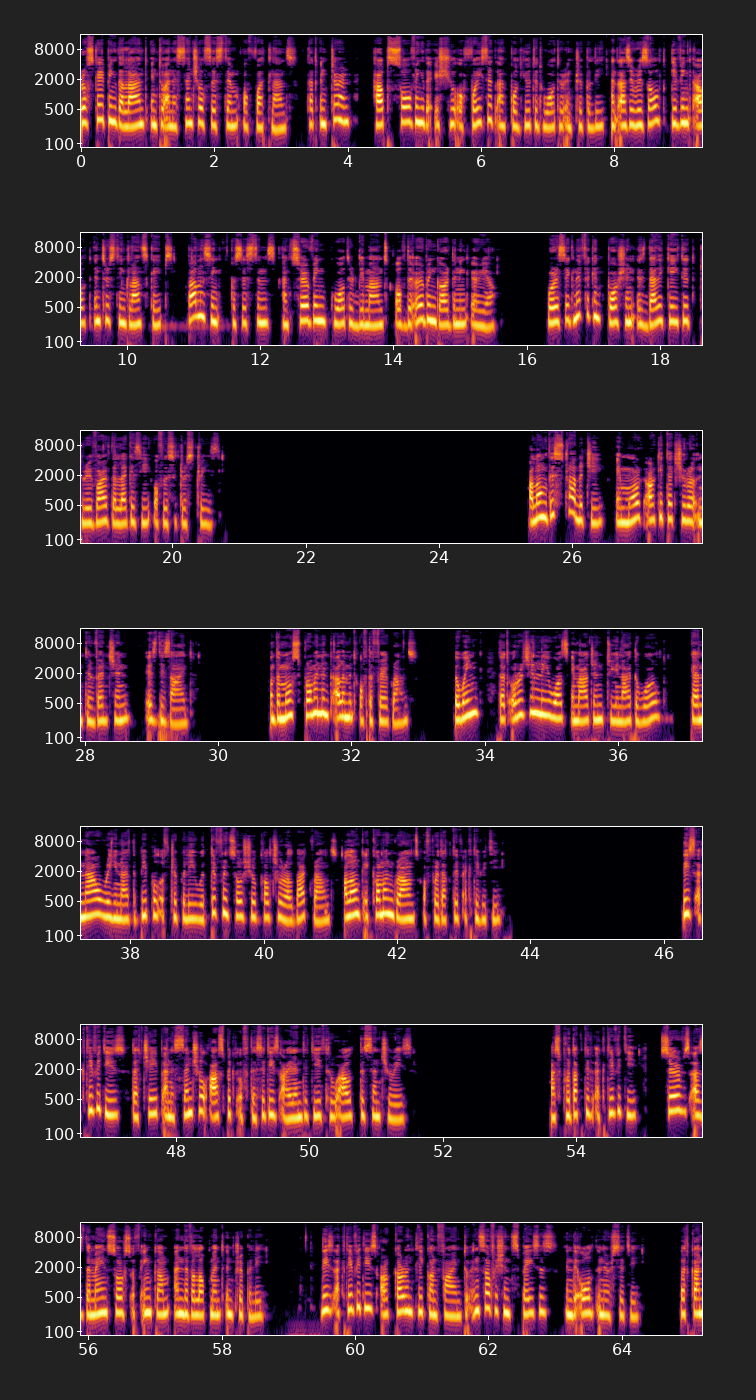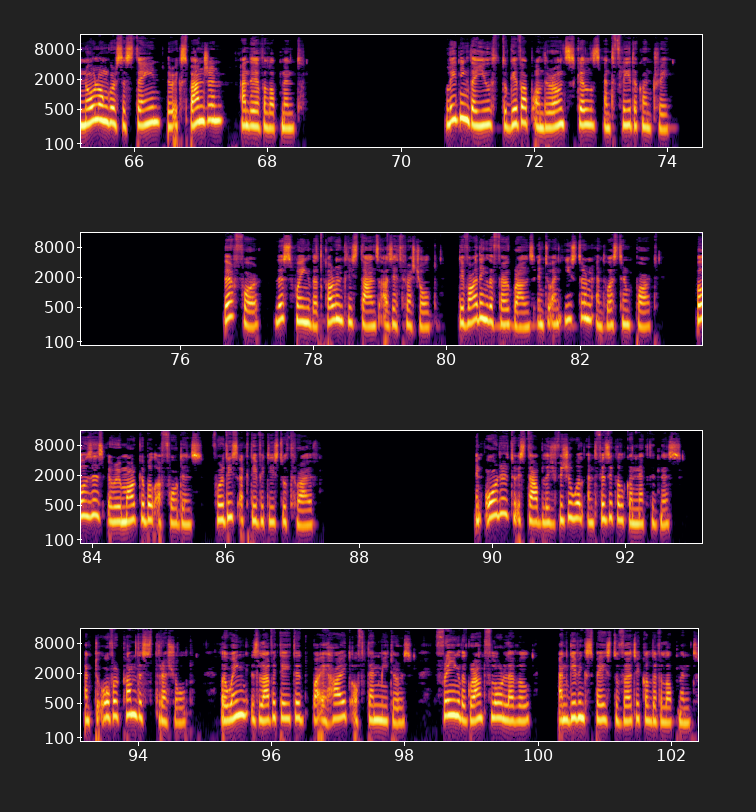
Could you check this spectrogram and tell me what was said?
Drosscaping the land into an essential system of wetlands that in turn helps solving the issue of wasted and polluted water in Tripoli and as a result giving out interesting landscapes, balancing ecosystems and serving water demands of the urban gardening area where a significant portion is dedicated to revive the legacy of the citrus trees. Along this strategy, a more architectural intervention is designed. On the most prominent element of the fairgrounds, the wing that originally was imagined to unite the world can now reunite the people of Tripoli with different socio-cultural backgrounds along a common ground of productive activity. These activities that shape an essential aspect of the city's identity throughout the centuries. As productive activity serves as the main source of income and development in Tripoli. These activities are currently confined to insufficient spaces in the old inner city that can no longer sustain their expansion and development, leading the youth to give up on their own skills and flee the country. Therefore, this wing that currently stands as a threshold, dividing the fairgrounds into an eastern and western part, poses a remarkable affordance for these activities to thrive. In order to establish visual and physical connectedness, and to overcome this threshold, the wing is levitated by a height of 10 meters, freeing the ground floor level and giving space to vertical development.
